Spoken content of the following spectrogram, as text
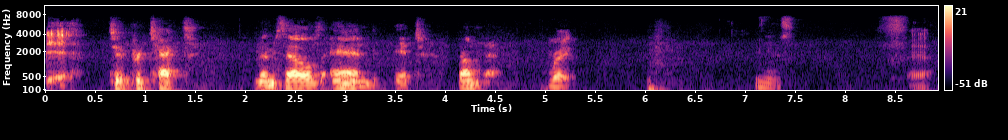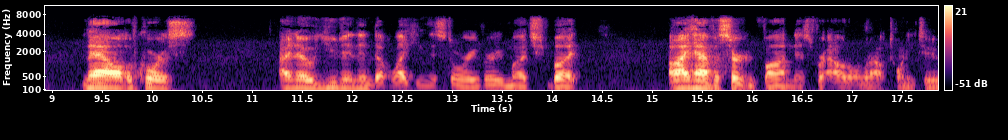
Yeah. to protect themselves and it from them. Right. Yes. Now, of course, I know you didn't end up liking this story very much, but I have a certain fondness for Out on Route 22.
